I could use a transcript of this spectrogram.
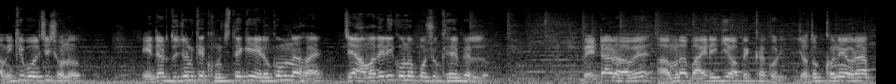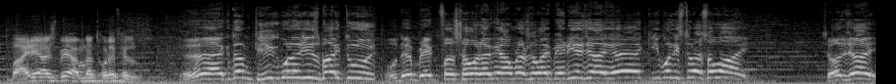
আমি কি বলছি শোনো? এদের দুজনকে খুঁজতে গিয়ে এরকম না হয় যে আমাদেরই কোনো পশু খেয়ে ফেলল। বেটার হবে আমরা বাইরে গিয়ে অপেক্ষা করি। যতক্ষণে ওরা বাইরে আসবে, আমরা ধরে ফেলব। একদম ঠিক বলেছিস ভাই তুই। ওদের ব্রেকফাস্ট হওয়ার আগে আমরা সবাই বেরিয়ে যাই। কি বলিস তোরা সবাই? চল যাই।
